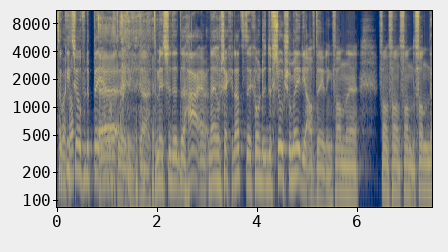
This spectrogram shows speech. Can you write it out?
zegt ook hebben iets over de PR-afdeling. ja, tenminste, de, de HR. Nee, hoe zeg je dat? De, gewoon de, de social media-afdeling van, eh, van, van, van, van de,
